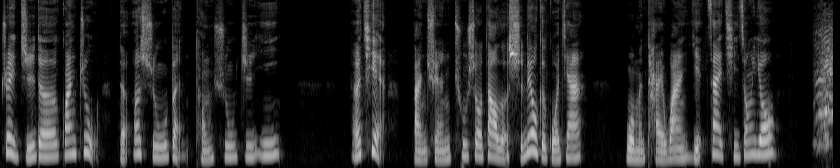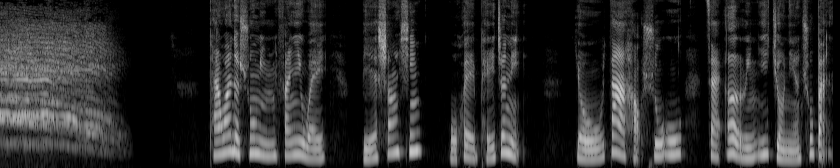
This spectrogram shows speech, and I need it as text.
最值得关注的二十五本童书之一，而且版权出售到了十六个国家，我们台湾也在其中哟。台湾的书名翻译为。别伤心，我会陪着你。由大好书屋在二零一九年出版。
